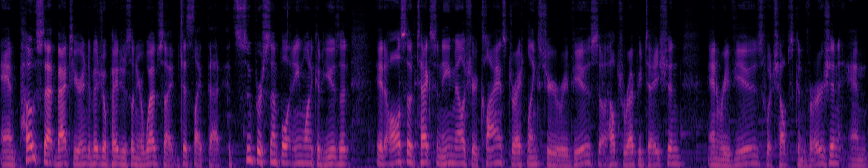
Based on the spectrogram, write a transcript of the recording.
and post that back to your individual pages on your website just like that. It's super simple. Anyone could use it. It also texts and emails your clients direct links to your reviews, so it helps reputation and reviews, which helps conversion and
